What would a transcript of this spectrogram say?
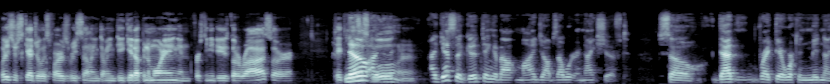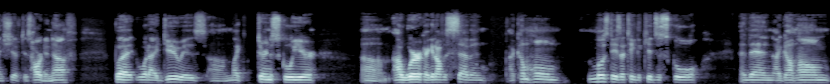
What is your schedule as far as reselling? I mean, do you get up in the morning and first thing you do is go to Ross or take the No, kids to I- school? or? I guess the good thing about my job is I work a night shift. So that right there, working midnight shift is hard enough. But what I do is, um, like during the school year, um, I work, I get off at seven, I come home. Most days I take the kids to school and then I come home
